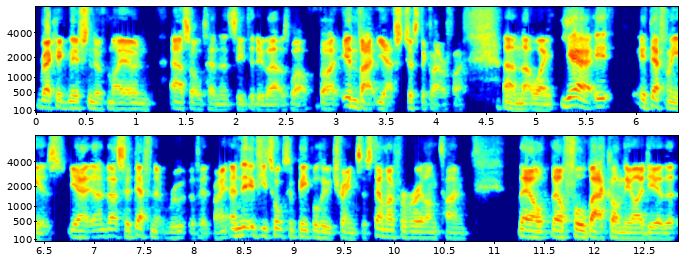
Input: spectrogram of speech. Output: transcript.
recognition of my own asshole tendency to do that as well. But in that, yes, just to clarify, um, that way, yeah, it it definitely is. Yeah, and that's a definite root of it, right? And if you talk to people who train Systema for a very long time, they'll they'll fall back on the idea that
